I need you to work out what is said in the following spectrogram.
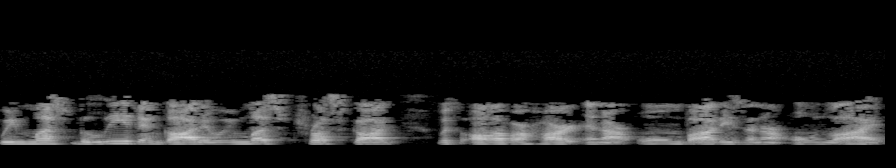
We must believe in God and we must trust God with all of our heart and our own bodies and our own lives.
